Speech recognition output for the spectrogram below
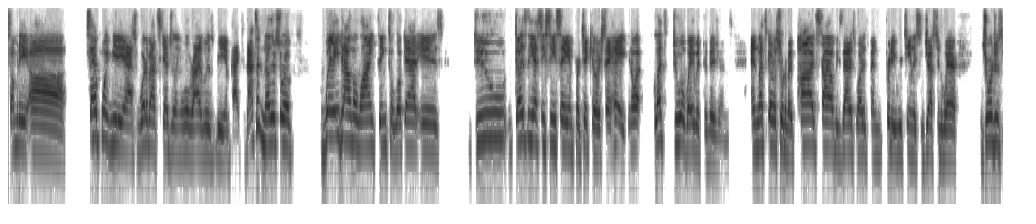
somebody uh Centerpoint Media asked, what about scheduling? Will rivals be impacted? That's another sort of way down the line thing to look at is do does the SEC say in particular say, hey, you know what, let's do away with divisions and let's go to sort of a pod style because that is what has been pretty routinely suggested where Georgia's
